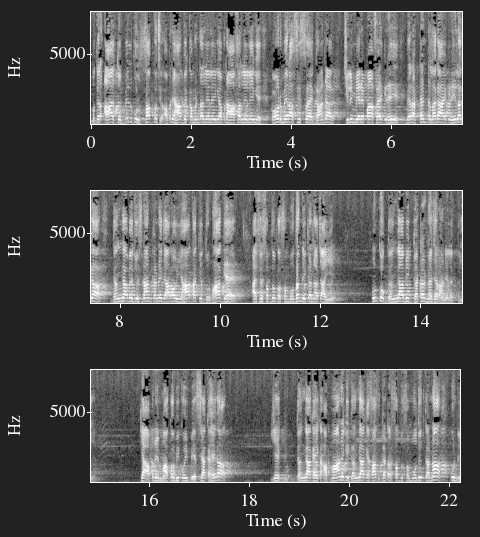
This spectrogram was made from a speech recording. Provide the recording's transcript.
मगर आज तो बिल्कुल सब कुछ अपने हाथ में कमंडा ले लेंगे, अपना आसन ले लेंगे। कौन मेरा शिष्य है? गांजा, चिलिम मेरे पास है कि नहीं? मेरा टेंट लगा है कि नहीं लगा? गंगा में जो स्नान करने जा रहा हूँ, यहाँ तक कि दुर्भाग्य है, ऐसे शब्दों का संबोधन नहीं करना चाहिए। उनको गंगा भी गटर नज़र आने लगती है। क्या अपने माँ को भी कोई बेस्या कहेगा? ये गंगा का एक अपमान है कि गंगा के साथ गटर शब्द संबोधित करना, उन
